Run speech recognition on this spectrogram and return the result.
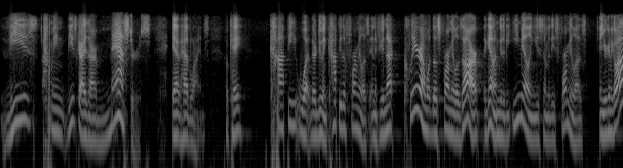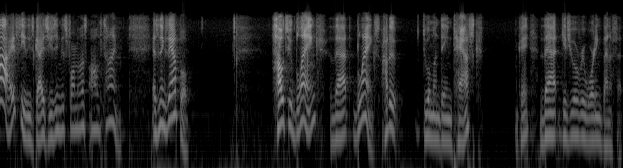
These, I mean, these guys are masters at headlines. Okay? Copy what they're doing, copy the formulas. And if you're not clear on what those formulas are, again, I'm going to be emailing you some of these formulas, and you're going to go, ah, I see these guys using these formulas all the time. As an example, how to blank that blanks, how to do a mundane task, okay, that gives you a rewarding benefit.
